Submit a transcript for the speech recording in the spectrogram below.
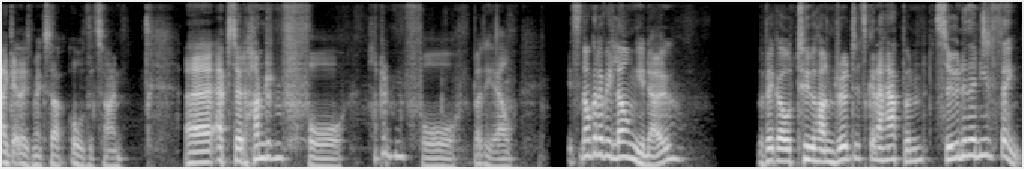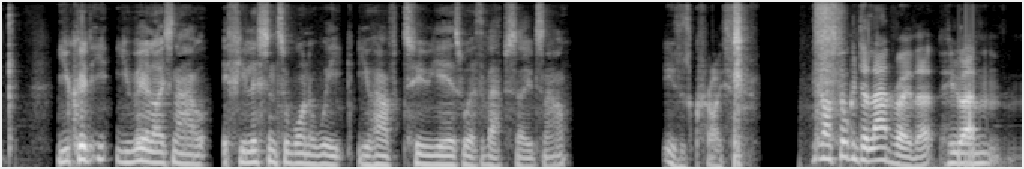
I, get those mixed up all the time. Uh, episode 104. 104. Bloody hell. It's not going to be long, you know. The big old 200, it's going to happen sooner than you think. You could, you realise now, if you listen to one a week, you have two years' worth of episodes now. Jesus Christ. I was talking to Land Rover, who, um,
